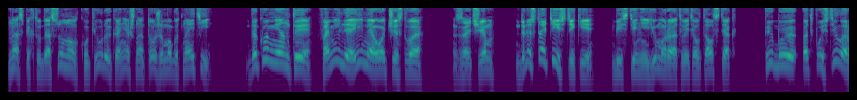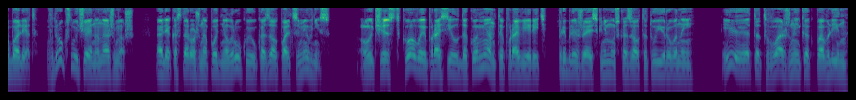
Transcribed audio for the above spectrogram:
Наспех туда сунул, купюры, конечно, тоже могут найти. «Документы, фамилия, имя, отчество». «Зачем?» «Для статистики», — без тени юмора ответил толстяк. «Ты бы отпустил арбалет, вдруг случайно нажмешь». Олег осторожно поднял руку и указал пальцами вниз. «Участковый просил документы проверить», — приближаясь к нему, сказал татуированный. «И этот важный как павлин,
